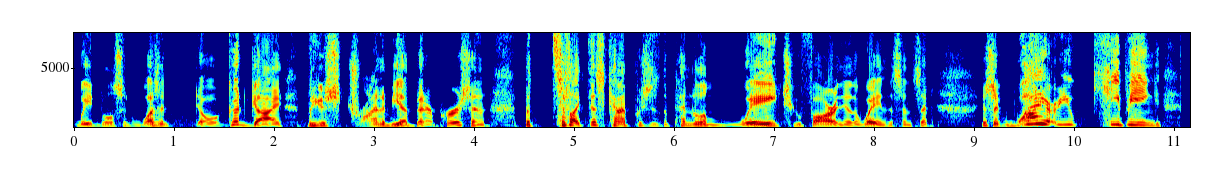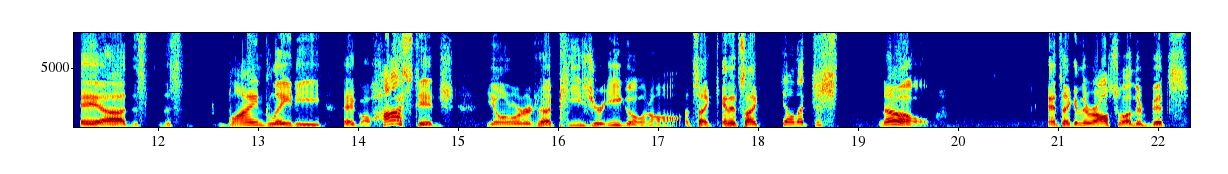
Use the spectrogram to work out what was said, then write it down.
Wade Wilson wasn't you know, a good guy, but he was trying to be a better person. But stuff like this kind of pushes the pendulum way too far in the other way, in the sense that it's like, why are you keeping a uh, this this blind lady uh, go hostage, you know, in order to appease your ego and all? It's like, and it's like, you know, that just no. And it's like, and there are also other bits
